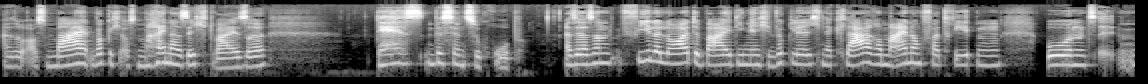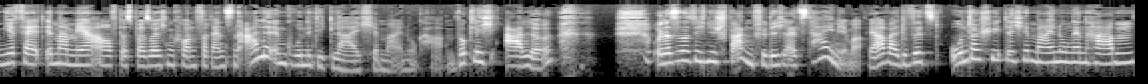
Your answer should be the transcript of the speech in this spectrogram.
also aus mein, wirklich aus meiner Sichtweise, der ist ein bisschen zu grob. Also da sind viele Leute bei, die nicht wirklich eine klare Meinung vertreten. Und mir fällt immer mehr auf, dass bei solchen Konferenzen alle im Grunde die gleiche Meinung haben. Wirklich alle. Und das ist natürlich nicht spannend für dich als Teilnehmer, ja, weil du willst unterschiedliche Meinungen haben.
